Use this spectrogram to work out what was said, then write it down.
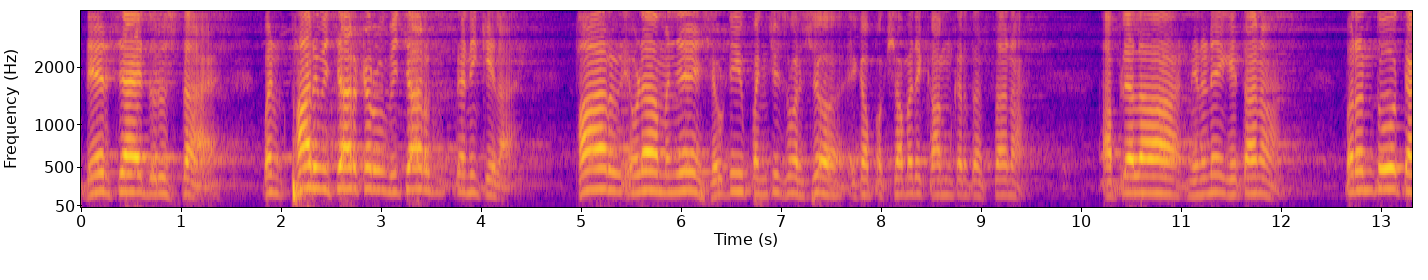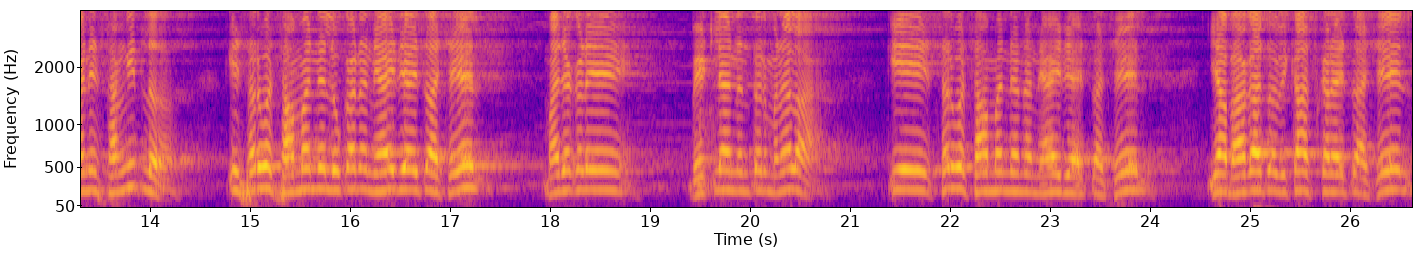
देरशाय दुरुस्त आहे. पण फार विचार करू विचार त्यांनी केला फार एवढा म्हणजे शेवटी पंचवीस वर्ष एका पक्षामध्ये काम करत असताना आपल्याला निर्णय घेताना परंतु त्याने सांगितलं की सर्वसामान्य लोकांना न्याय द्यायचा असेल माझ्याकडे भेटल्यानंतर म्हणाला की सर्वसामान्यांना न्याय द्यायचा असेल या भागाचा विकास करायचा असेल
